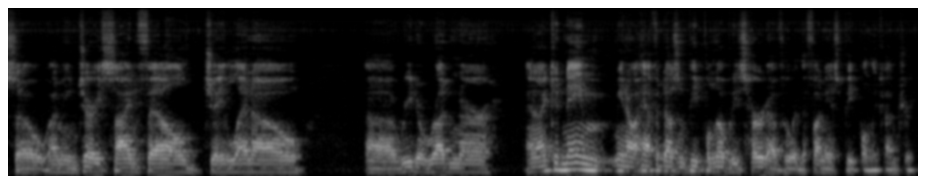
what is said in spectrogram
So, I mean, Jerry Seinfeld, Jay Leno, uh, Rita Rudner, and I could name, you know, half a dozen people nobody's heard of who are the funniest people in the country.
